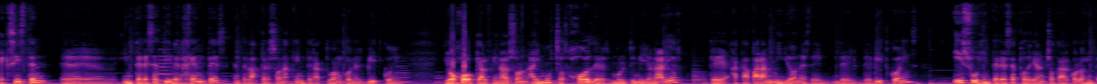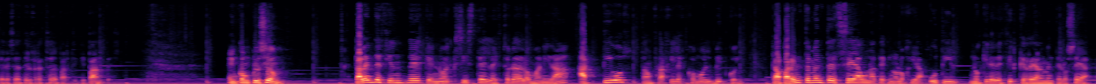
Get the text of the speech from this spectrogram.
existen eh, intereses divergentes entre las personas que interactúan con el Bitcoin. Y ojo, que al final son, hay muchos holders multimillonarios que acaparan millones de, de Bitcoins y sus intereses podrían chocar con los intereses del resto de participantes. En conclusión, Taleb defiende que no existe en la historia de la humanidad activos tan frágiles como el Bitcoin. Que aparentemente sea una tecnología útil no quiere decir que realmente lo sea.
